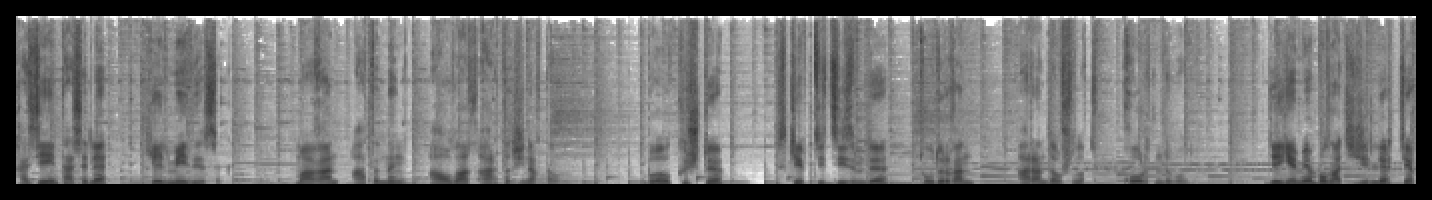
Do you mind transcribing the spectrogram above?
казеин тәсілі келмейді ісік. Маған атының аулақ артық жинақтауы. Бұл күшті скептицизмді тудырған арандаушылық. Қорытынды болды. Дегенмен бұл нәтижелер тек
